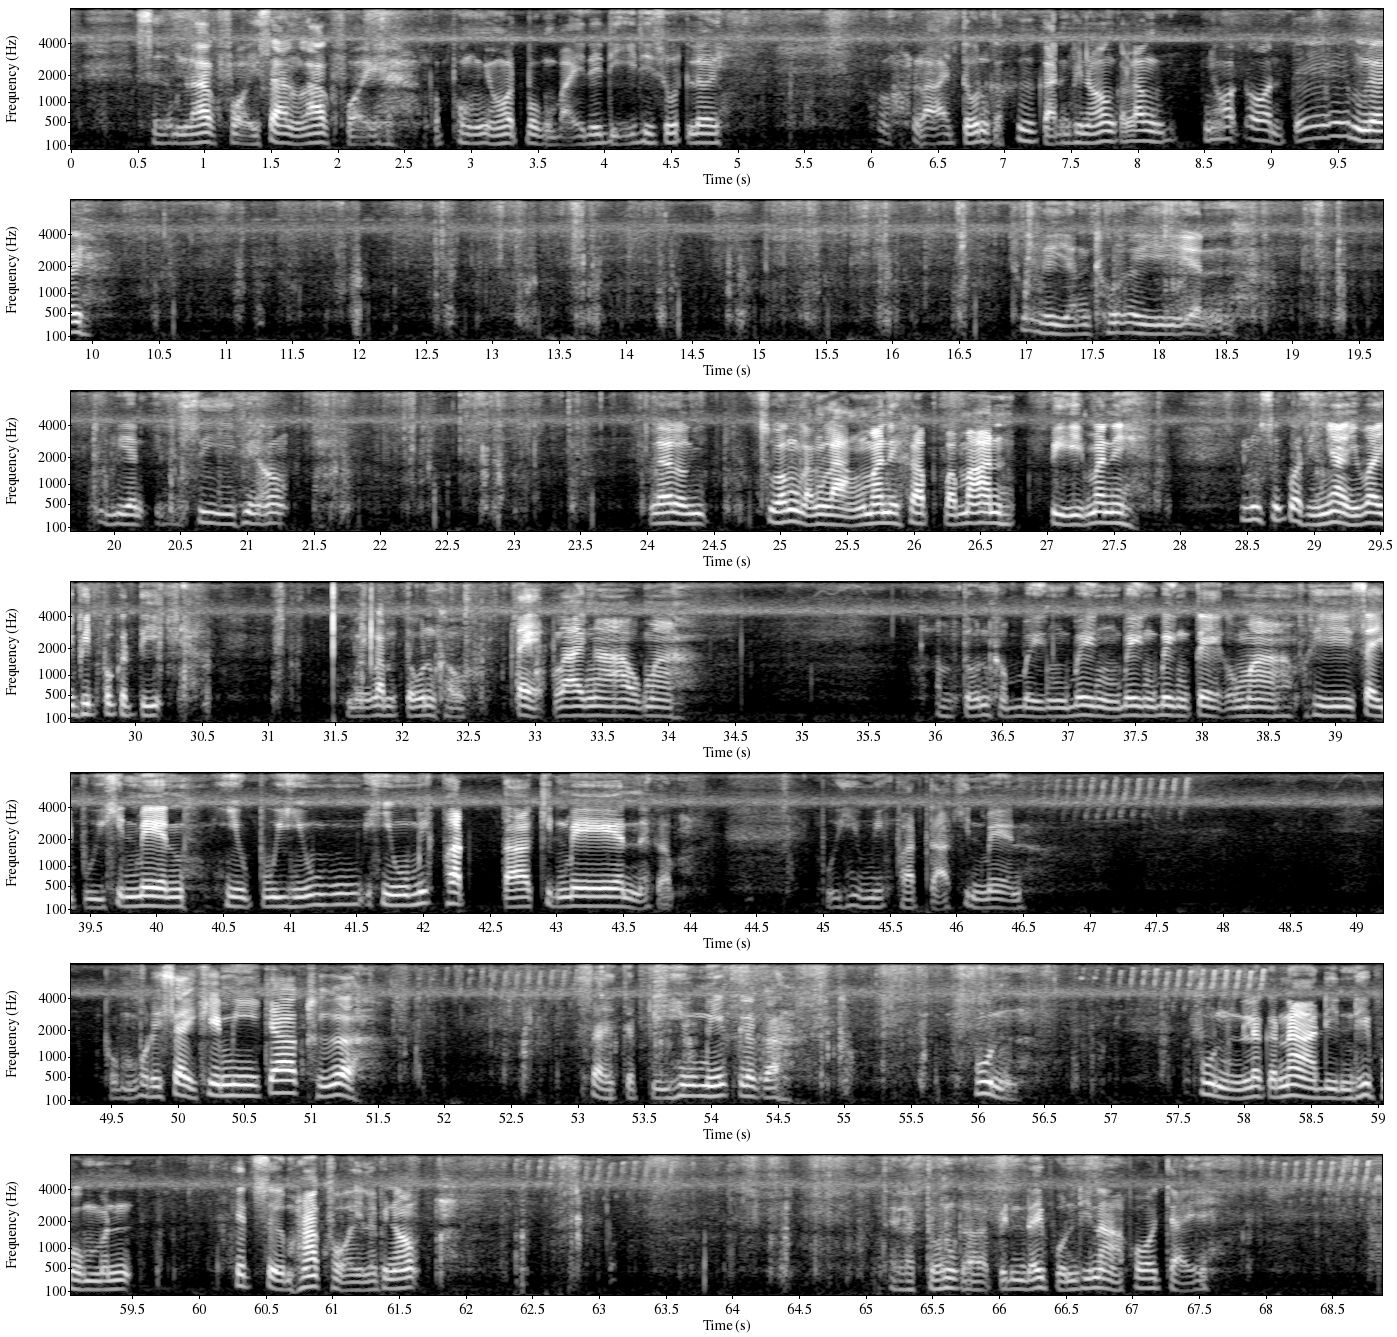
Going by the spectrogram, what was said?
เสริมรากฝอยสร้างรากฝอยกระพงยอดปงใบได้ดีที่สุดเลย หลายต้นก็คือกันพี่น้องกำลังยอดอ่อนเต็มเลย เรียนทุเรียน ทุเรียนอินทรีย์พี่น้อง แล้วช่วงหลังๆมานี่ครับ ประมาณปีมานี่ รู้สึกว่าสิใหญ่ไวผิดปกติ เบิ่งลำต้นเขาแตกลายงาออกมาลำต้นเขาเบ่งเบ่งเบ่งเบ่งแตกออกมาพอดีใส่ปุ๋ยคินเมน หิวปุ๋ยหิวหิวมิกพัดตาคินเมนนะครับ ปุ๋ยหิวมิกพัดตาคินเมน ผมบริใส่เคมีจากเถือใส่แต่ปีฮิวมิกแล้วก็ฝุ่นฝุ่นแล้วก็หน้าดินที่ผมมันเฮ็ดเสริมฮักฝอยเลยพี่น้อง แต่ละต้นก็เป็นได้ผลที่น่าพอใจ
